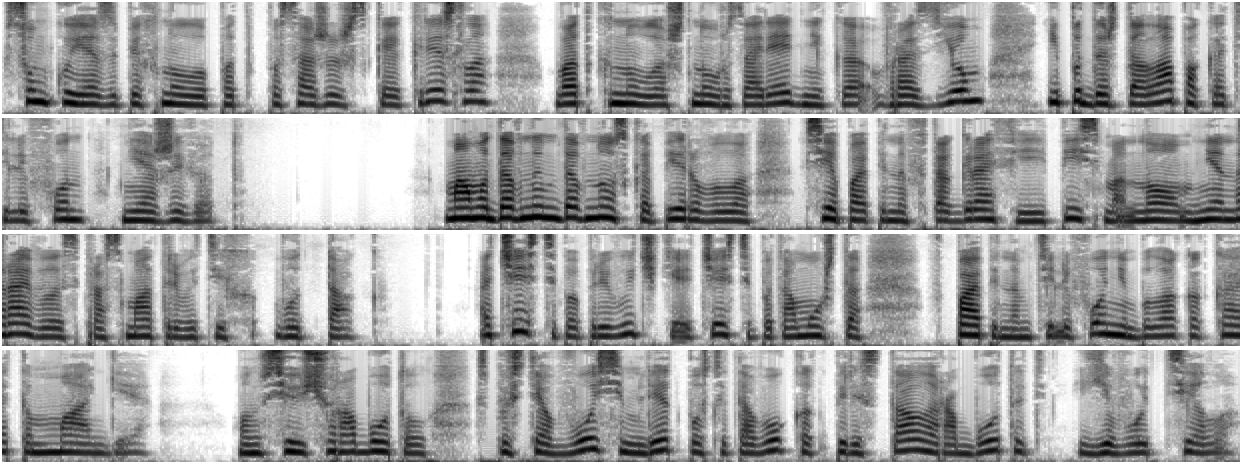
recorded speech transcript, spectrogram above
Сумку я запихнула под пассажирское кресло, воткнула шнур зарядника в разъем и подождала, пока телефон не оживет. Мама давным-давно скопировала все папины фотографии и письма, но мне нравилось просматривать их вот так. Отчасти по привычке, отчасти потому, что в папином телефоне была какая-то магия. Он все еще работал спустя восемь лет после того, как перестало работать его тело.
